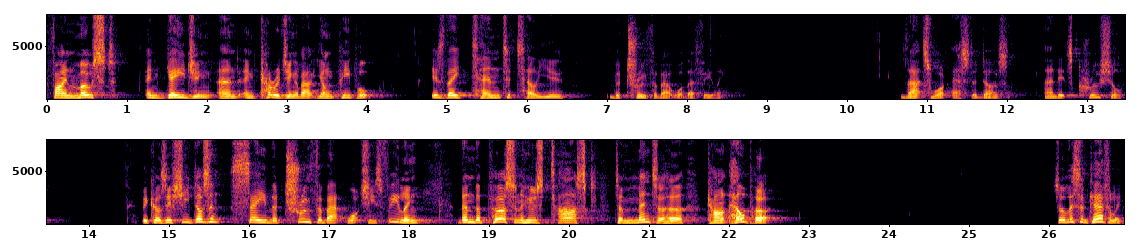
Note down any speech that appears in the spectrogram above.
find most engaging and encouraging about young people is they tend to tell you the truth about what they're feeling. That's what Esther does, and it's crucial. Because if she doesn't say the truth about what she's feeling, then the person who's tasked to mentor her can't help her. So listen carefully.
